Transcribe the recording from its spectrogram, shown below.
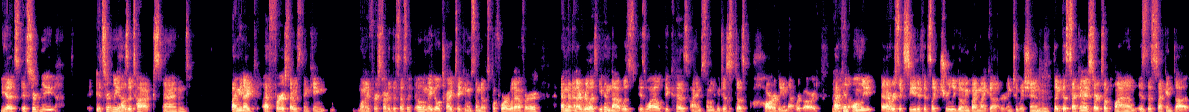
Yeah, it's it's certainly it certainly has attacks, and I mean, I at first I was thinking when I first started this, I was like, oh, maybe I'll try taking some notes before whatever and then I realized even that was is wild because I am someone who just does hardly in that regard. Yeah. I can only ever succeed if it's like truly going by my gut or intuition. Mm-hmm. Like the second I start to plan is the second that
